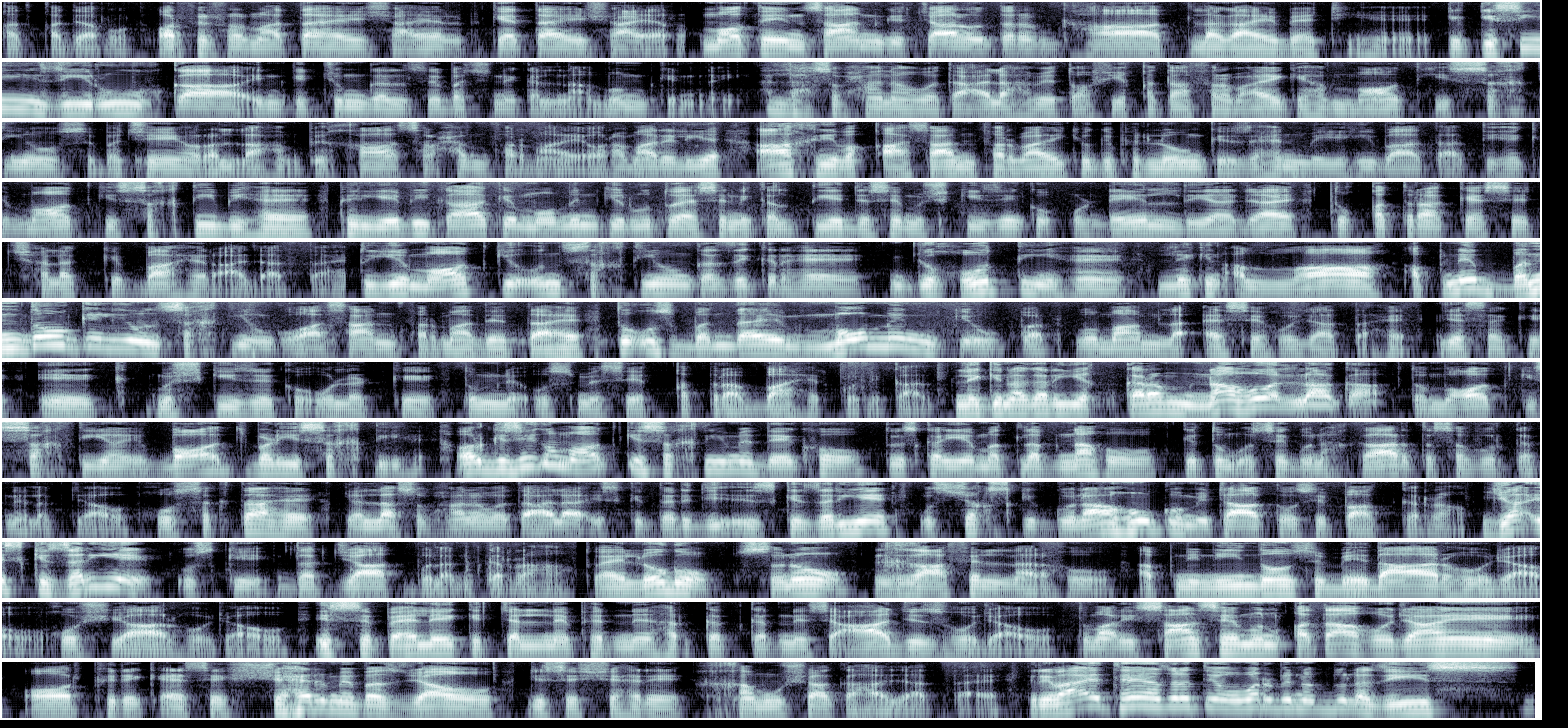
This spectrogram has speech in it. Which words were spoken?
कद कदर। और फिर फरमाता है, शायर कहता है, शायर, मौत इंसान के चारों तरफ़ घात लगाए बैठी हैं कि किसी जी रूह का इनके चुंगल से बच निकलना मुमकिन नहीं। अल्लाह सुबहाना हुआ ताला हमें तोफ़ी अता फरमाए कि हम मौत की सख्तियों से बचें और अल्लाह हम पे ख़ास रहम फरमाए और हमारे लिए आखिरी वक्त आसान फरमाए, क्योंकि फिर लोगों के जहन में यही बात आती है कि मौत की सख्ती भी है। फिर ये भी कहा कि मोमिन की रूह तो ऐसे निकलती है जैसे मुश्किज़ें को उडेल दिया जाए तो कतरा कैसे छलक के बाहर आ जाता है। तो ये मौत की उन सख्तियों का ज़िक्र है जो होती हैं, लेकिन अल्लाह अपने बंदों के लिए उन सख्तियों को आसान फरमा देता है। तो उस बंदाए मोमिन के ऊपर वो मामला ऐसे हो जाता है, जैसा कि एक मुश्किजे को उलट के तुमने उसमें से कतरा बाहर को निकाल। लेकिन अगर ये कर्म ना हो अल्लाह का तो मौत की सख्तियाँ बहुत बड़ी सख्ती है। और किसी को मौत की सख्ती में देखो तो इसका ये मतलब ना हो कि तुम उसे गुनहगार तस्वुर करने लग जाओ। हो सकता है कि अल्लाह सुबहाना व ताली इसके दर्जे, इसके ज़रिए उस शख्स के गुनाहों को मिटा कर उसे पाक कर रहा हो, या इसके ज़रिए उसके दर्जात बुलंद कर रहा हो। तो लोगों, सुनो, गाफिल ना रहो, अपनी नींदों से बेदार हो जाओ, होशियार हो जाओ। इससे पहले कि चलने फिरने, हरकत करने से आजिज हो जाओ। तुम्हारी साँसें मुनकता हो जाएँ और फिर एक ऐसे शहर में बस जाओ जिसे शहर खामोशा कहा जाता है। रिवायत है, हज़रत उमर बिन अब्दुल अज़ीज़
